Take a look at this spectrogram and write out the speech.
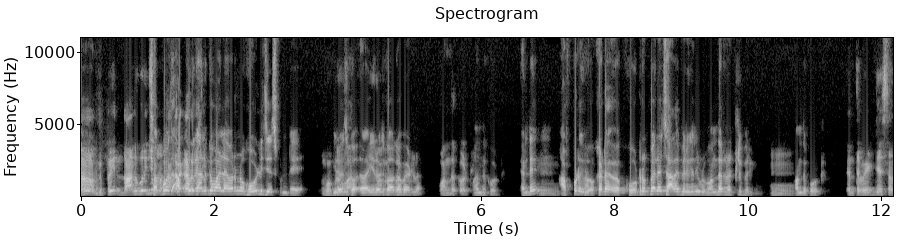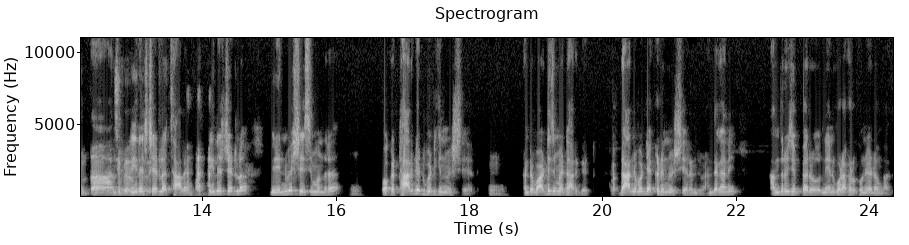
ఆ, విపరీత దాని గురించి సపోజ్ అప్పుడు కనుక వాళ్ళు ఎవరైనా హోల్డ్ చేసుకుంటే ఈ రోజు కో- ఈ రోజు వంద కోకాపేటలో వంద కోట్లు. వంద కోట్లు. అంటే అప్పుడు ఒకట కోటి రూపాయలే చాలా పెరిగింది. ఇప్పుడు వంద రెట్లు పెరిగింది. వంద కోట్లు. ఎంత వెయిట్ చేస్తే అంత రియల్. ఎస్టేట్లో చాలా ఇంపార్టెంట్ రియల్ ఎస్టేట్లో మీరు ఇన్వెస్ట్ చేసే ముందర. ఒక టార్గెట్ పెట్టుకు ఇన్వెస్ట్ చేయాలి. అంటే వాట్ ఈజ్ మై టార్గెట్ దాన్ని బట్టి ఎక్కడ ఇన్వెస్ట్ చేయాలని. అంతేగాని అందరూ చెప్పారు నేను కూడా అక్కడ కొనేయడం కాదు.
